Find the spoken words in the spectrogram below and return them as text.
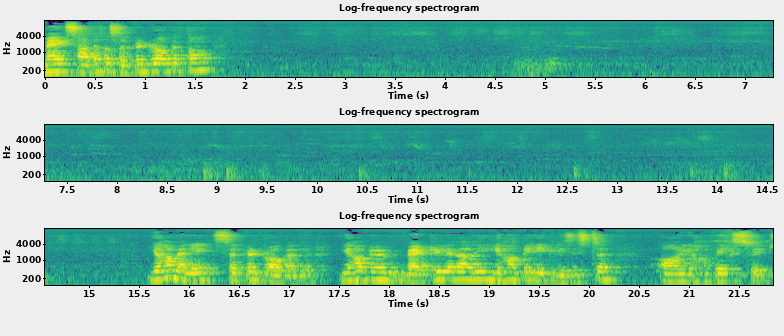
मैं एक सादा सा सर्किट ड्रॉ करता हूँ। यहाँ मैंने एक सर्किट ड्रॉ कर दिया। यहाँ पे बैटरी लगा दी, यहाँ पे एक रेजिस्टर और यहाँ पे एक स्विच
